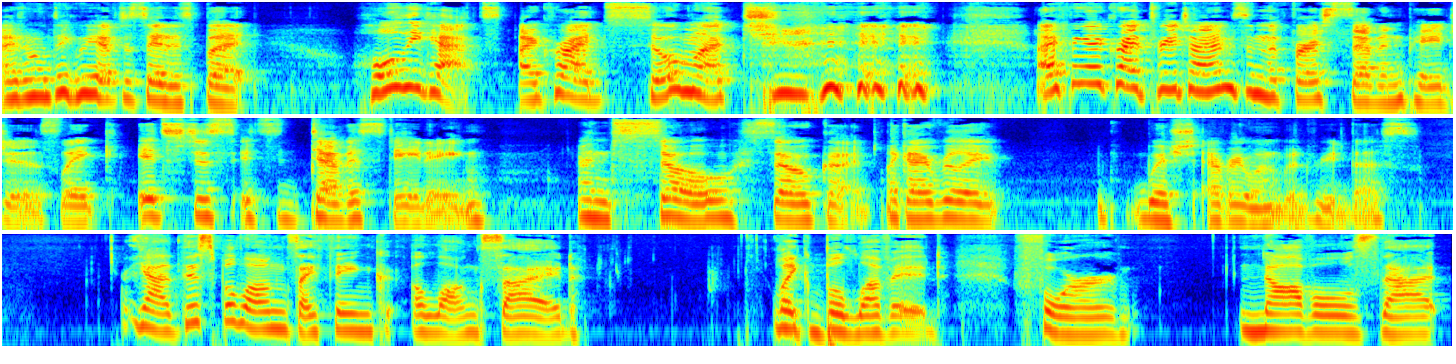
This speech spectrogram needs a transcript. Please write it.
I don't think we have to say this, but holy cats, I cried so much. I think I cried 3 times in the first 7 pages. Like it's just it's devastating and so so good. Like I really wish everyone would read this. Yeah, this belongs I think alongside like beloved for novels that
